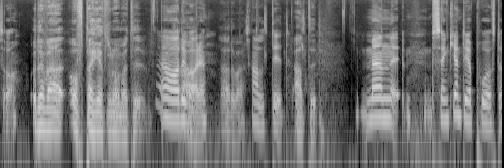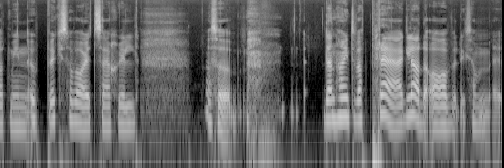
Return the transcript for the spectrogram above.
Så. Och den var ofta heteronormativ? Ja, det var det. Ja, det var Alltid. alltid. Men sen kan inte jag påstå att min uppväxt har varit särskild, alltså den har inte varit präglad av liksom eh,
